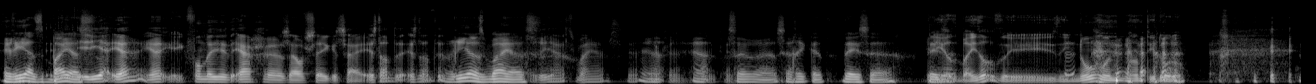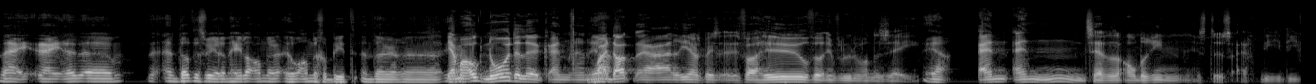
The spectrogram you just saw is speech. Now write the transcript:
Rias Bayas. Ja, ja, ja, ik vond dat je het erg eh, zelfzeker zei. Is dat, is dat het? Rias Bayas. Rias, Bias? Ja, Ja, oké. zo eh, zeg ik het. Deze... deze. Rias Bias is enorm een antidote. Nee, nee. En, ehm, en dat is weer een hele ander, heel ander gebied. En daar, eh, Ja, maar ook noordelijk. En, en, Ja. Maar dat, ja, de Rias Bias is wel heel veel invloeden van de zee. Ja, En, en zeggen ze, Alberine is dus echt die, die,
